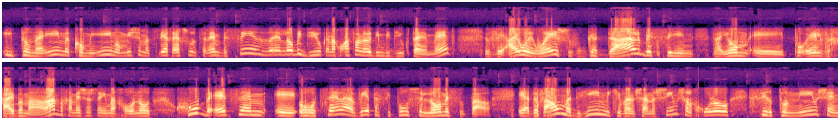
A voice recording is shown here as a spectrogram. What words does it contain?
עיתונאים מקומיים, או מי שמצליח איכשהו לצלם בסין, זה לא בדיוק, אנחנו אף פעם לא יודעים בדיוק את האמת. ואיי ווי ווי, שהוא גדל בסין, והיום אה, פועל וחי במערב בחמש השנים האחרונות, הוא בעצם אה, רוצה להביא את הסיפור שלא מסופר. אה, הדבר הוא מדהים, מכיוון שאנשים שלחו לו סרטונים שהם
